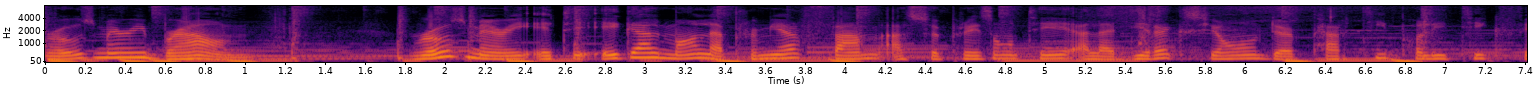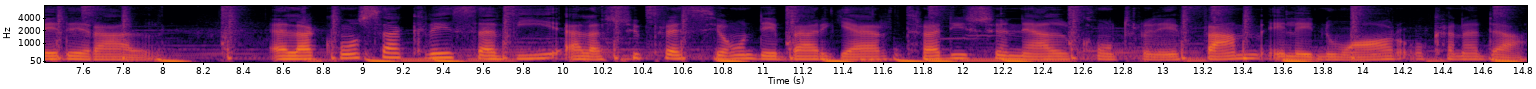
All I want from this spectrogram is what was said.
Rosemary Brown. Rosemary était également la première femme à se présenter à la direction d'un parti politique fédéral. Elle a consacré sa vie à la suppression des barrières traditionnelles contre les femmes et les Noirs au Canada.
